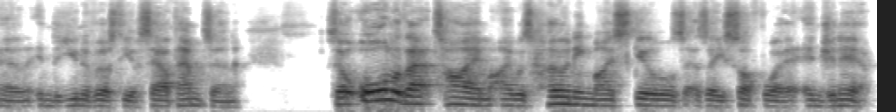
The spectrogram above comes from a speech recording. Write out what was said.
uh, in the University of Southampton. So all of that time, I was honing my skills as a software engineer.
